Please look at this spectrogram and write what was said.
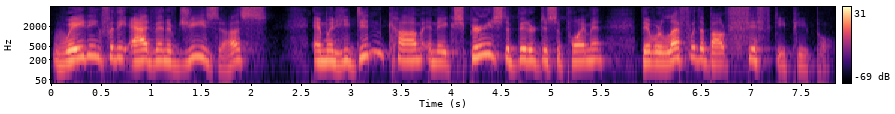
waiting for the advent of Jesus. And when he didn't come and they experienced a bitter disappointment, they were left with about 50 people.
